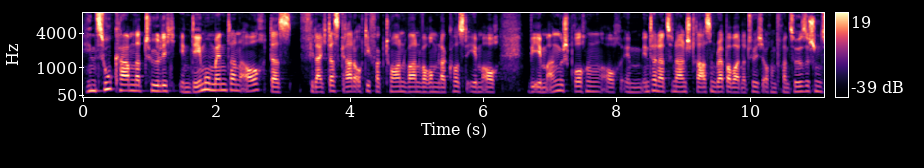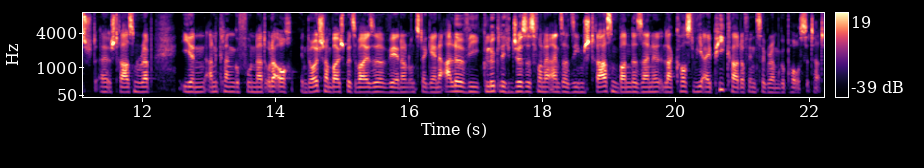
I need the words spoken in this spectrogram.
Hinzu kam natürlich in dem Moment dann auch, dass vielleicht das gerade auch die Faktoren waren, warum Lacoste eben auch, wie eben angesprochen, auch im internationalen Straßenrap, aber natürlich auch im französischen äh, Straßenrap ihren Anklang gefunden hat. Oder auch in Deutschland beispielsweise. Wir erinnern uns da gerne alle, wie glücklich Jizzes von der 187 Straßenbande seine Lacoste VIP-Card auf Instagram gepostet hat.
